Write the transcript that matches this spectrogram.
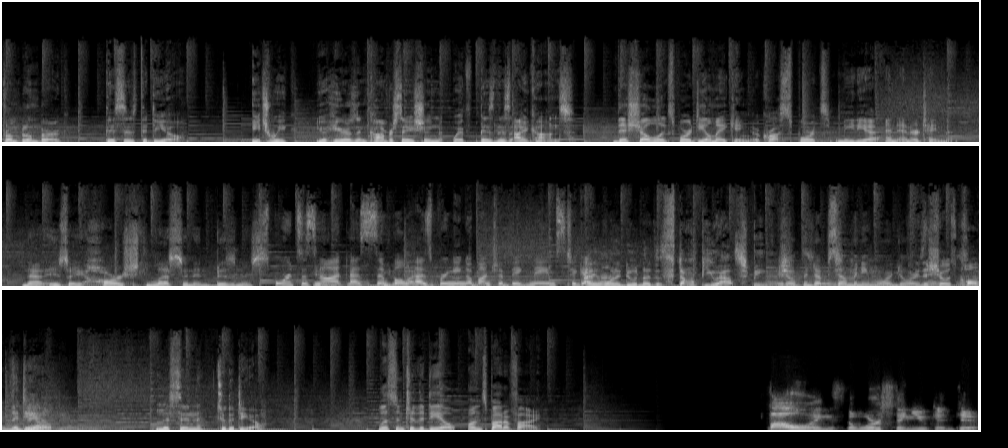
From Bloomberg, this is The Deal. Each week, you'll hear us in conversation with business icons. This show will explore deal making across sports, media, and entertainment. And that is a harsh lesson in business. Sports is not And, uh, as you know, simple I- as bringing a bunch of big names together. I didn't want to do another stomp you out speech. It opened up so many more doors. The show is called The The Deal. Deal. Listen to The Deal. Listen to The Deal on Spotify. fouling's the worst thing you can do.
